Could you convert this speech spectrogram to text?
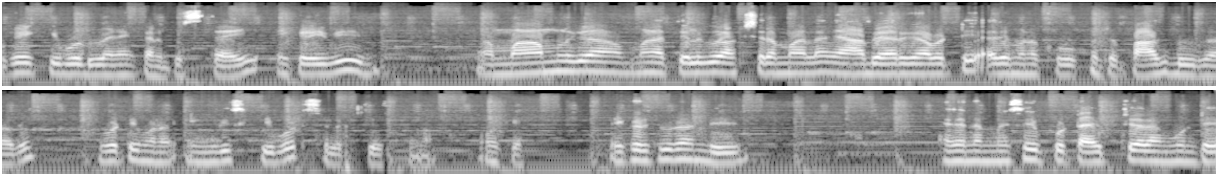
ఒకే కీబోర్డ్ పైన కనిపిస్తాయి. ఇక్కడ ఇవి మామూలుగా మన తెలుగు అక్షరమాల యాభై ఆరు కాబట్టి అది మనకు కొంచెం పాసిబుల్ కాదు. కాబట్టి మనం ఇంగ్లీష్ కీబోర్డ్ సెలెక్ట్ చేసుకున్నాం. ఓకే. ఇక్కడ చూడండి. ఏదైనా మెసేజ్ ఇప్పుడు టైప్ చేయాలనుకుంటే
